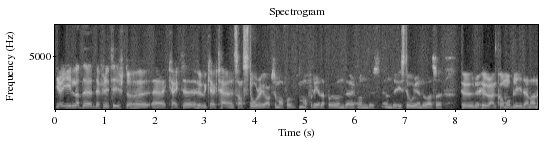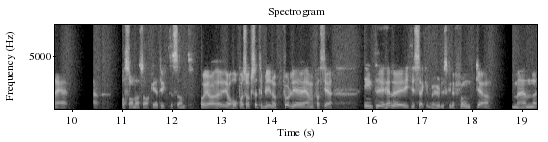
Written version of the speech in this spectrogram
jag gillade definitivt då, eh, karaktär, huvudkaraktärens hans story arc som man får, man får reda på under, under, under historien. Då, alltså hur, hur han kom att bli den han är. Och sådana saker. Jag tyckte sånt. Och jag, jag hoppas också att det blir en uppföljare, även fast jag inte heller är riktigt säker på hur det skulle funka. Men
